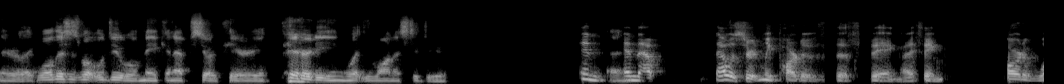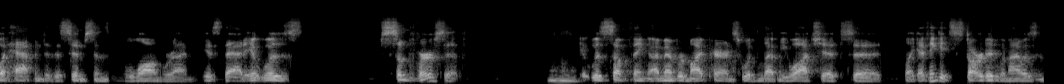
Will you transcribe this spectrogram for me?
They were like, "Well, this is what we'll do. We'll make an episode pari- parodying what you want us to do." and And- and that that was certainly part of the thing. I think part of what happened to The Simpsons in the long run is that it was subversive. Mhm. It was something I remember my parents wouldn't let me watch it. Uh, like I think it started when I was in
